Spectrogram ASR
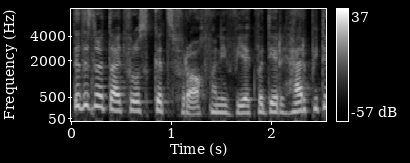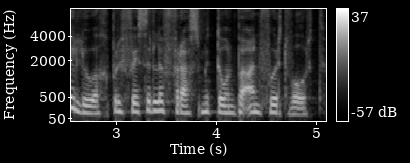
Dit is nou tyd vir ons kitsvraag van die week wat deur herpetoloog professor Lefras Mouton beantwoord word.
